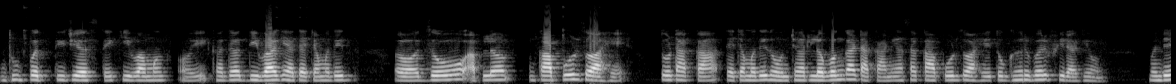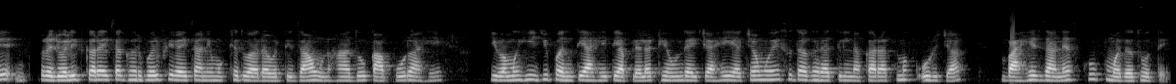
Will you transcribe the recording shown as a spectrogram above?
धूपबत्ती जी असते किंवा मग एखादा दिवा घ्या त्याच्यामध्ये जो आपलं कापूर जो आहे तो टाका त्याच्यामध्ये दोन चार लवंगा टाका आणि असा कापूर जो आहे तो घरभर फिरा घेऊन. म्हणजे प्रज्वलित करायचा घरभर फिरायचा आणि मुख्यद्वारावरती जाऊन हा जो कापूर आहे किंवा मग ही जी पंथी आहे ती आपल्याला ठेवून द्यायची आहे याच्यामुळे सुद्धा घरातील नकारात्मक ऊर्जा बाहेर जाण्यास खूप मदत होते.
